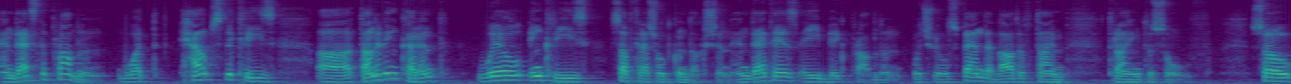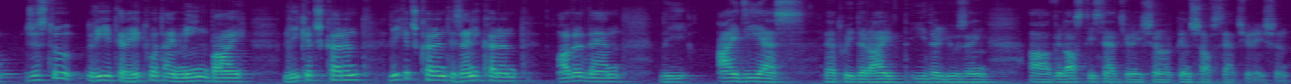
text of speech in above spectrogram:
And that's the problem. What helps decrease uh, tunneling current will increase subthreshold conduction. And that is a big problem, which we'll spend a lot of time trying to solve. So just to reiterate what I mean by leakage current, leakage current is any current other than the IDS that we derived either using uh, velocity saturation or pinch-off saturation.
